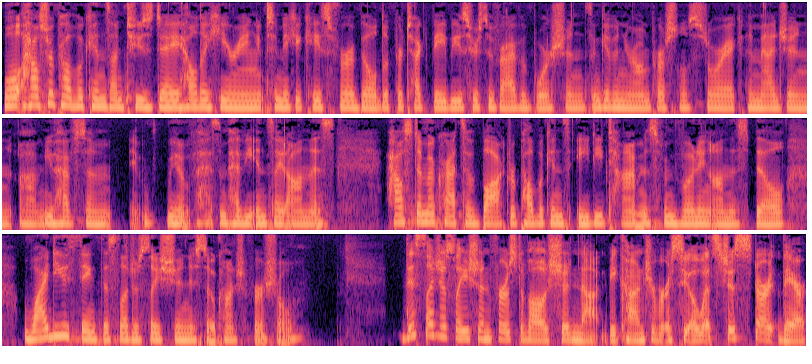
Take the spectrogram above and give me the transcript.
Well, House Republicans on Tuesday held a hearing to make a case for a bill to protect babies who survive abortions. And given your own personal story, I can imagine um, you have some, you know, some heavy insight on this. House Democrats have blocked Republicans 80 times from voting on this bill. Why do you think this legislation is so controversial? This legislation, first of all, should not be controversial. Let's just start there.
